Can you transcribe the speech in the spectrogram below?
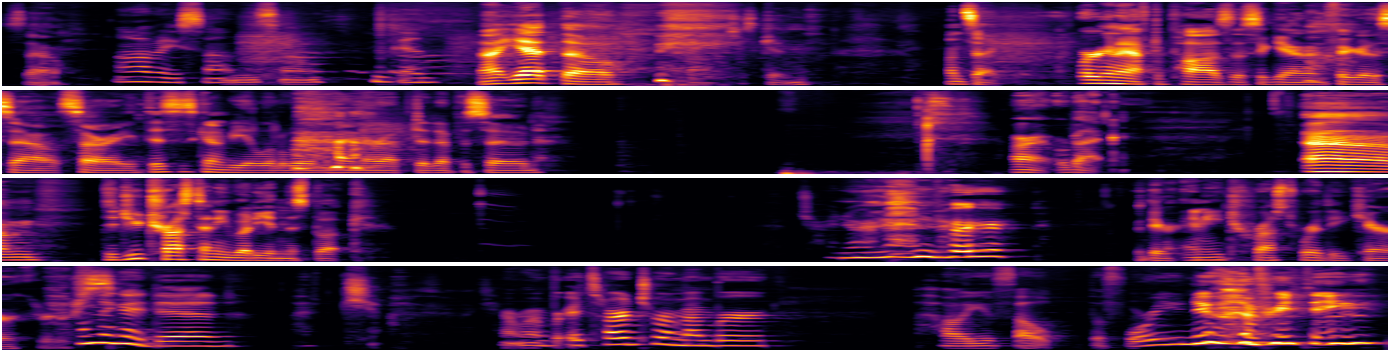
So, I don't have any sons, so I'm good. not yet though. Just kidding. One sec. We're gonna have to pause this again and figure this out. Sorry, this is gonna be a little bit of an interrupted episode. All right, we're back. Um, did you trust anybody in this book? I'm trying to remember. Were there any trustworthy characters? I don't think I did. I can't, I can't remember. It's hard to remember how you felt before you knew everything.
